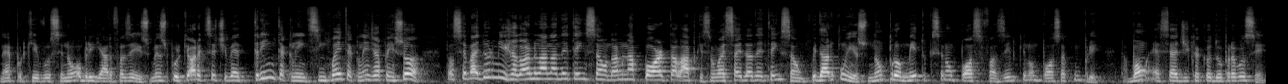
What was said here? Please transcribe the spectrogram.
né? Porque você não é obrigado a fazer isso. Mesmo porque a hora que você tiver 30 clientes, 50 clientes, já pensou? Então você vai dormir, já dorme lá na detenção, dorme na porta lá, porque você não vai sair da detenção. Cuidado com isso. Não prometo que você não possa fazer, que não possa cumprir, tá bom? Essa é a dica que eu dou para você.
